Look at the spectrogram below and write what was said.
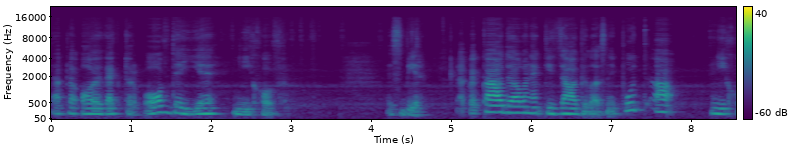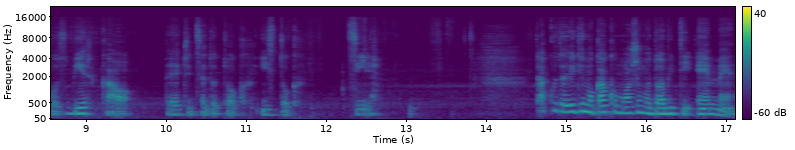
Dakle, ovaj vektor ovdje je njihov zbir. Dakle, kao da je ovo neki zaobilazni put, a njihov zbir kao prečica do tog istog cilja. Tako da vidimo kako možemo dobiti MN.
